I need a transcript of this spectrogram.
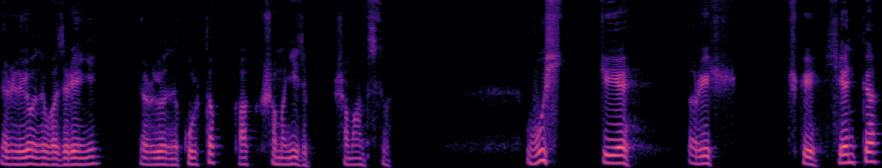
религиозных воззрений, религиозных культов, как шаманизм, шаманство. В устье речки Сенька,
